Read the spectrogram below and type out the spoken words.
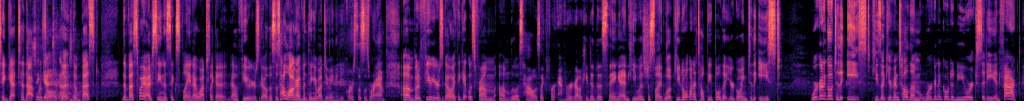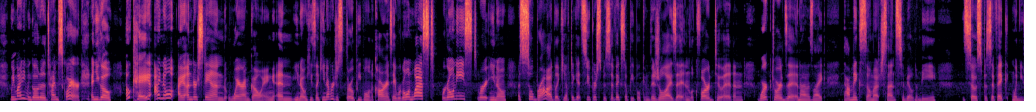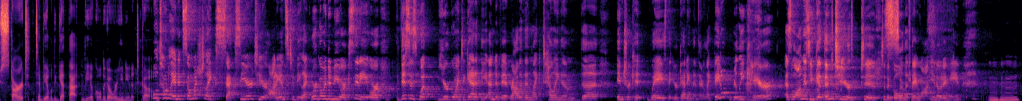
To get to that to result. To that the result. the best the best way I've seen this explained, I watched like a, a few years ago. This is how long I've been thinking about doing an e-course. This is where I am. Um, but a few years ago, I think it was from um, Lewis It was like forever ago. He did this thing and he was just like, look, you don't want to tell people that you're going to the East we're going to go to the east. He's like, you're going to tell them we're going to go to New York City. In fact, we might even go to Times Square. And you go, okay, I know, I understand where I'm going. And, you know, he's like, you never just throw people in a car and say, we're going west, we're going east. We're, you know, it's so broad. Like, you have to get super specific so people can visualize it and look forward to it and work towards it. And I was like, that makes so much sense to be able to be so specific when you start to be able to get that vehicle to go where you need it to go. Well, totally. And it's so much like sexier to your audience to be like, we're going to New York City, or this is what you're going to get at the end of it, rather than like telling them the intricate ways that you're getting them there. Like they don't really care as long as you get them to your to to the goal so that true. they want. You know what I mean? Mm-hmm.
